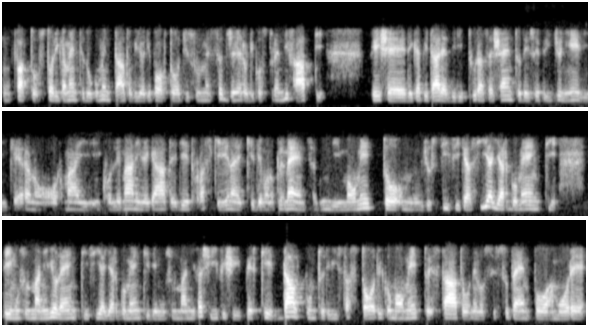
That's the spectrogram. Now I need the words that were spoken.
un fatto storicamente documentato che io riporto oggi sul messaggero ricostruendo i fatti, fece decapitare addirittura 600 dei suoi prigionieri che erano ormai con le mani legate dietro la schiena e chiedevano clemenza, quindi Maometto mm, giustifica sia gli argomenti dei musulmani violenti sia gli argomenti dei musulmani pacifici perché dal punto di vista storico Maometto è stato nello stesso tempo amore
